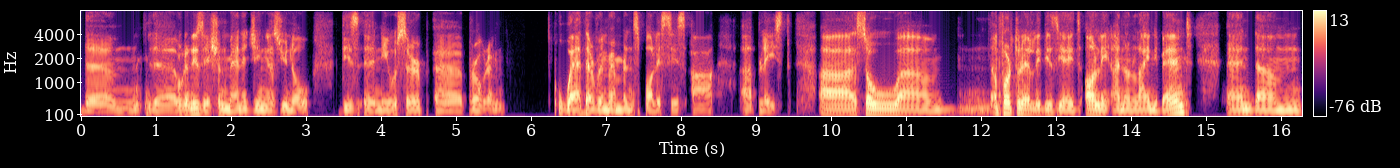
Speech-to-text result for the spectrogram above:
the, um, the organization managing, as you know, this uh, new CERV uh, program where the remembrance policies are uh, placed. Uh, so um, unfortunately, this year it's only an online event and um,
